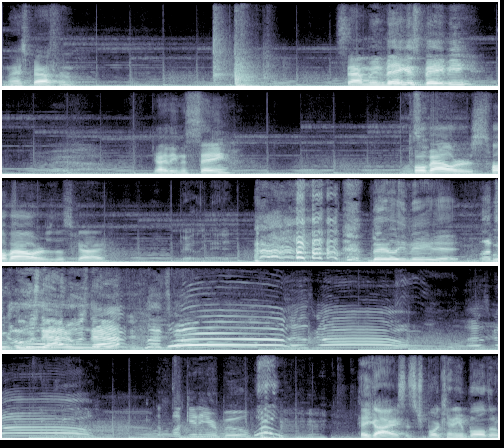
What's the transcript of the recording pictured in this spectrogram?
Nice bathroom. Sam, we in Vegas, baby. Got anything to say? 12 hours. 12 hours, this guy. Barely made it. Barely made it. Let's Who- go. Who's that? Who's that? Let's go! Let's go! Let's go! Get the fuck in here, boo. Hey guys, it's your boy Kenny Boulder.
